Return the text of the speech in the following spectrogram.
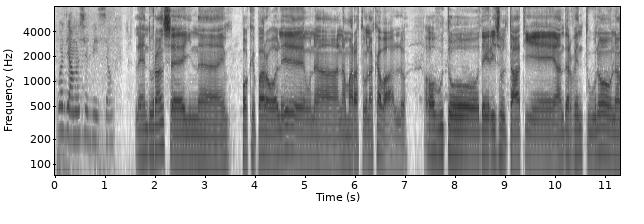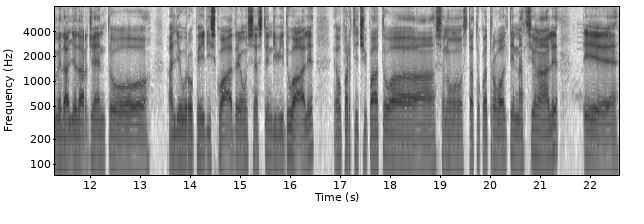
Guardiamo il servizio. L'endurance è in, in poche parole una, una, maratona a cavallo. Ho avuto dei risultati under 21, una medaglia d'argento agli europei di squadre, un sesto individuale ho partecipato a, sono stato quattro volte in nazionale e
